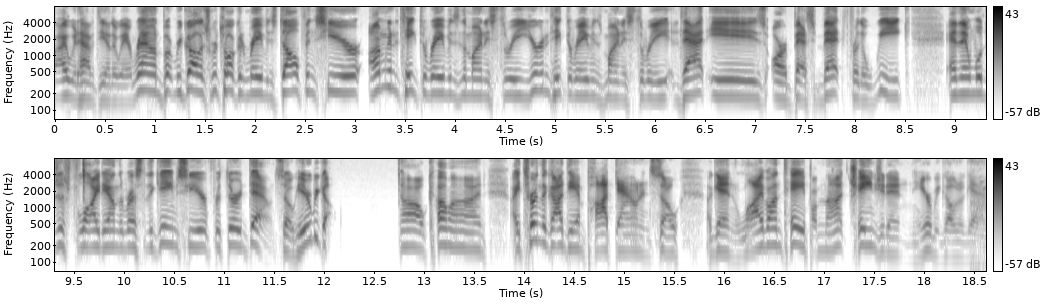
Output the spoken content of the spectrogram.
I would have it the other way around. But regardless, we're talking Ravens Dolphins here. I'm going to take the Ravens in the minus three. You're going to take the Ravens minus three. That is our best bet for the week. And then we'll just fly down the rest of the games here for third down. So here we go. Oh, come on. I turned the goddamn pot down. And so, again, live on tape, I'm not changing it. And here we go again.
